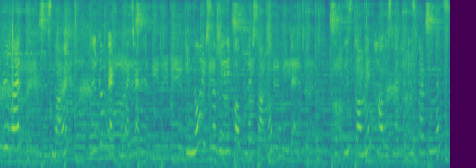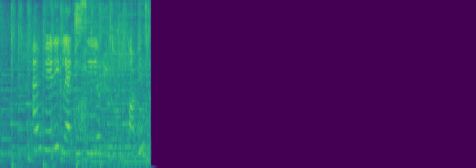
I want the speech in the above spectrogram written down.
everyone, this is Naran. Welcome back to my channel. You know it's a very popular song of Holy Band. So please comment how is my today's performance. I'm very glad to see your beautiful comments.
